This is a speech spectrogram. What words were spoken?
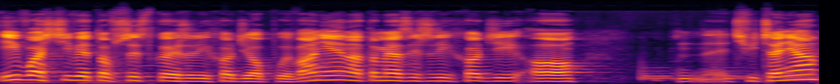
I właściwie to wszystko, jeżeli chodzi o pływanie. Natomiast jeżeli chodzi o ćwiczenia,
